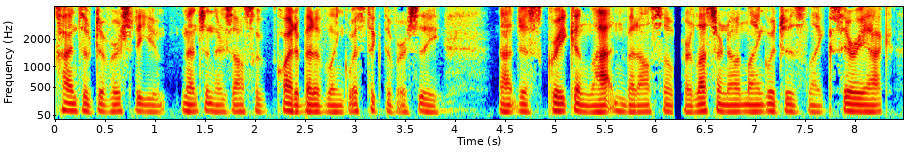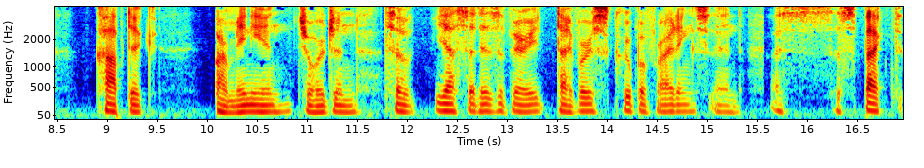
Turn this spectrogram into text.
kinds of diversity you mentioned, there's also quite a bit of linguistic diversity, not just Greek and Latin, but also our lesser known languages like Syriac, Coptic, Armenian, Georgian. So, yes, it is a very diverse group of writings, and I suspect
